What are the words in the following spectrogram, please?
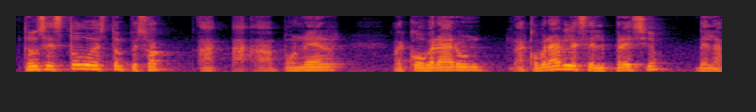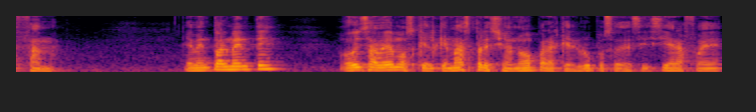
Entonces todo esto empezó a, a poner, a cobrar un, a cobrarles el precio de la fama. Eventualmente, hoy sabemos que el que más presionó para que el grupo se deshiciera fue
